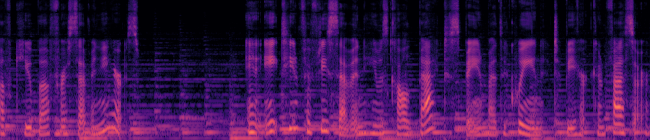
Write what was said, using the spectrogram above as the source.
of Cuba for seven years. In 1857, he was called back to Spain by the Queen to be her confessor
